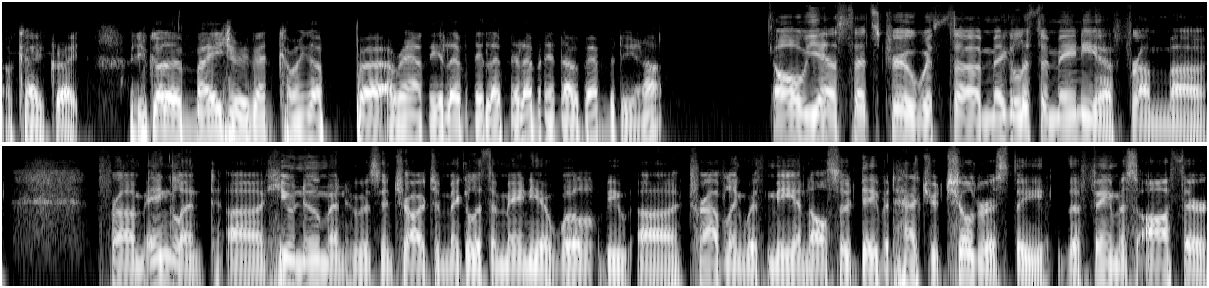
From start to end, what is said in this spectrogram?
Okay, great. And you've got a major event coming up uh, around the 11 11 11 in November, do you not? Oh yes, that's true. With uh, Megalithomania from uh, from England, uh, Hugh Newman, who is in charge of Megalithomania, will be uh, traveling with me, and also David Hatcher Childress, the the famous author,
